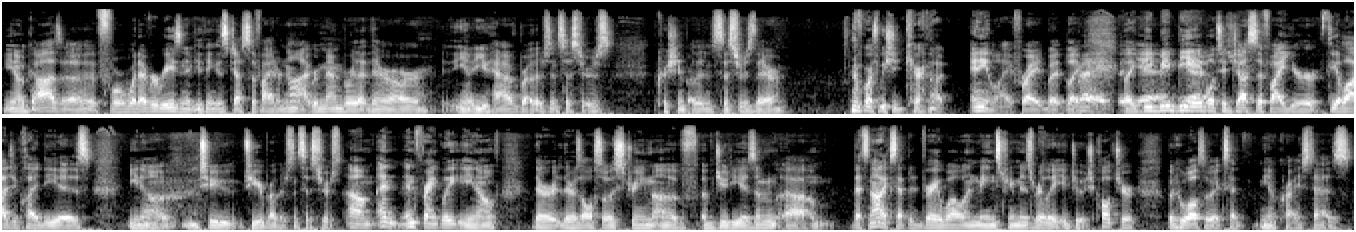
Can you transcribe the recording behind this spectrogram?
you know Gaza for whatever reason, if you think it's justified or not, remember that there are you know you have brothers and sisters, Christian brothers and sisters there. And of course we should care about any life right? But like Right, but like yeah, be, be, be yeah, able to sure. justify your theological ideas you know to to your brothers and sisters. Um, and and frankly you know there there's also a stream of of Judaism um, that's not accepted very well in mainstream Israeli Jewish culture but who also accept you know Christ as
